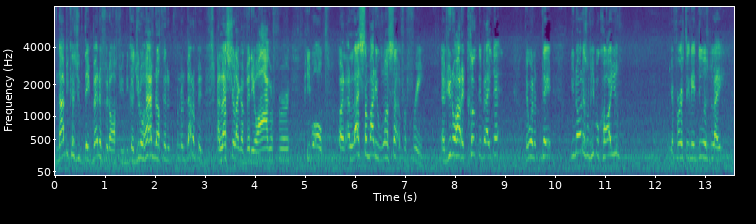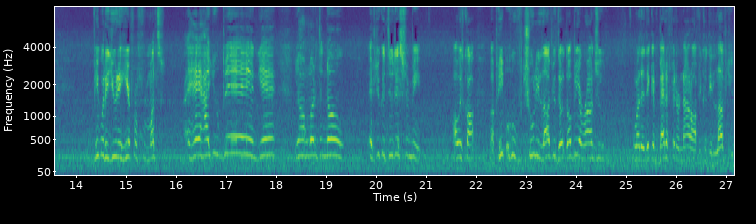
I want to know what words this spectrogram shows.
Not because you they benefit off you, because you don't have nothing from the benefit. Unless you're like a videographer, people, or unless somebody wants something for free. If you know how to cook, they be like that. They want. They, you notice when people call you, the first thing they do is be like, people that you didn't hear from for months. Hey, how you been? Yeah, y'all wanted to know if you could do this for me. Always call. But people who truly love you, they'll, they'll be around you, whether they can benefit or not off you, because they love you.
